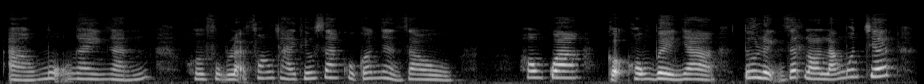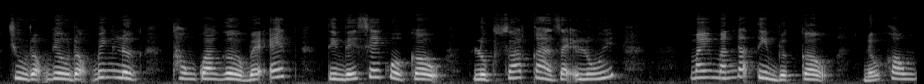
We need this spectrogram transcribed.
Áo mũ ngay ngắn, Khôi phục lại phong thái thiếu gia của con nhà giàu. Hôm qua, Cậu không về nhà, Tư lệnh rất lo lắng muốn chết, Chủ động điều động binh lực, Thông qua GBS Tìm thấy xe của cậu, Lục soát cả dãy núi. May mắn đã tìm được cậu, Nếu không,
